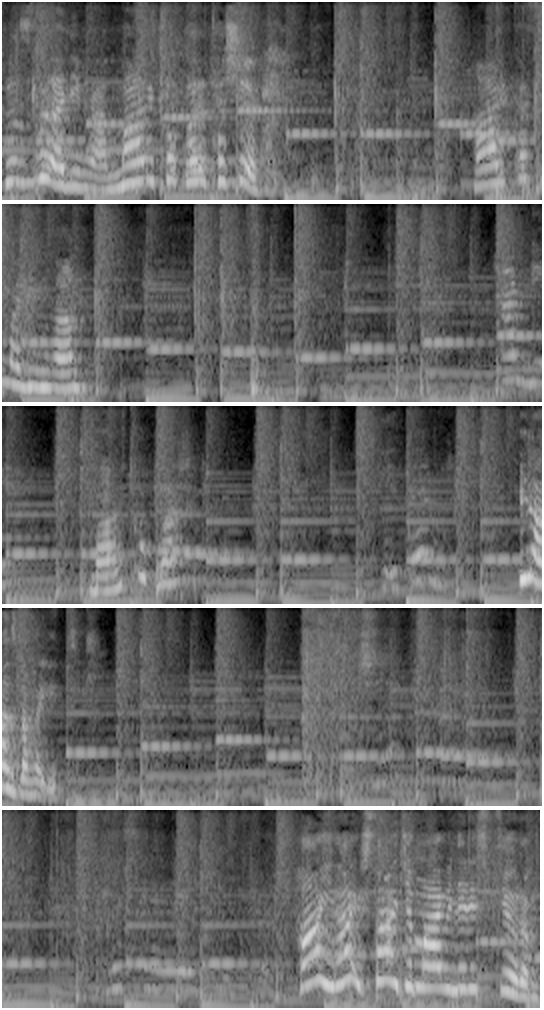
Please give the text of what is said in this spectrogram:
Hızlı Ali İmran. Mavi topları taşı. Harikasın Ali İmran. Hangi? Mavi toplar. Yeter mi? Biraz daha getir. Hayır hayır sadece mavileri istiyorum.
